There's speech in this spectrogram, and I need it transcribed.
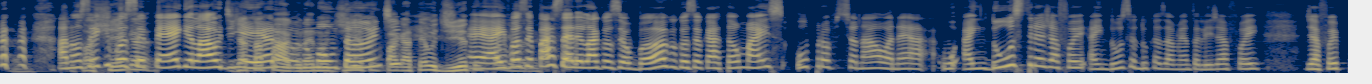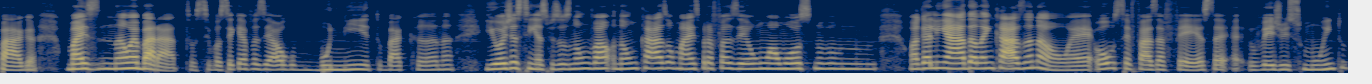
a não Só ser que chega- você pegue lá o dinheiro tá pago, no né? No dia que montante. pagar até o dia. É, aí pagar, você né? parcela lá com o seu banco, com o seu cartão, mas o profissional, né, a, a indústria já foi, a indústria do casamento ali já foi, já foi paga, mas não é barato. Se você quer fazer algo bonito, bacana, e hoje assim as pessoas não vão, não casam mais para fazer um almoço, no- uma galinhada lá em casa, não. É ou você faz a festa, é, eu vejo isso muito,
